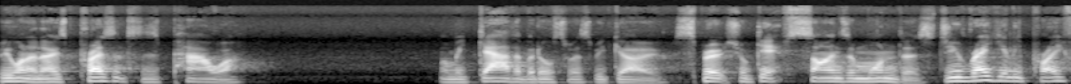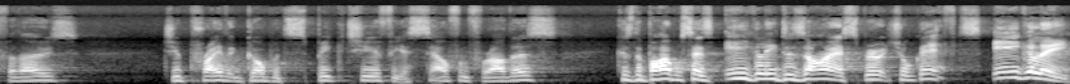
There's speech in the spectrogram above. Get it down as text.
We want to know His presence and His power when we gather, but also as we go. Spiritual gifts, signs, and wonders. Do you regularly pray for those? Do you pray that God would speak to you for yourself and for others? Because the Bible says, eagerly desire spiritual gifts. Eagerly.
